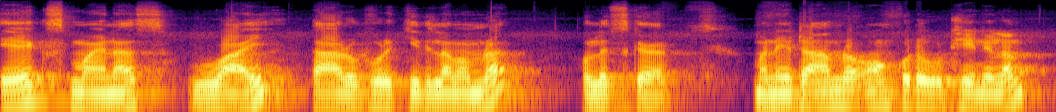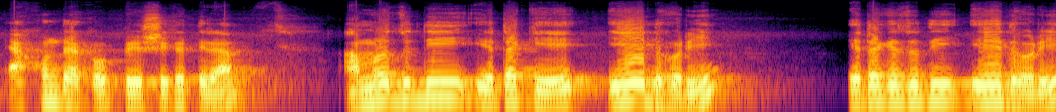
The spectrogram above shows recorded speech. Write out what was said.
X minus Y তার উপরে কি দিলাম আমরা? হোল স্কোয়ার মানে এটা আমরা অঙ্কটা উঠিয়ে নিলাম। এখন দেখো, প্রিয় শিক্ষার্থীরা, আমরা যদি এটাকে এ ধরি এটাকে যদি এ ধরি,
